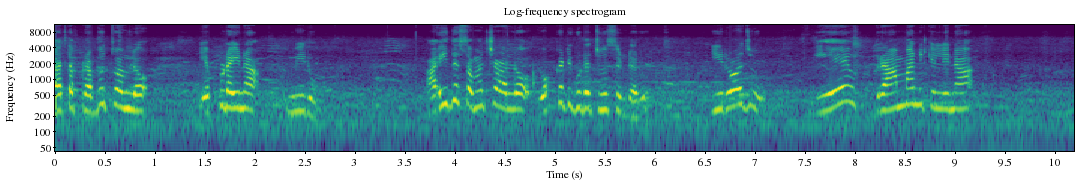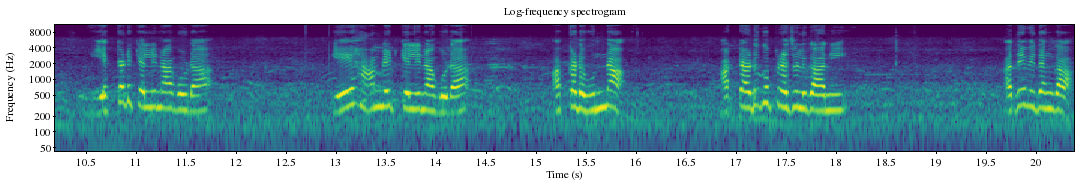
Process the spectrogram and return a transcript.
గత ప్రభుత్వంలో ఎప్పుడైనా మీరు ఐదు సంవత్సరాల్లో ఒక్కటి కూడా చూసుంటారు ఈరోజు ఏ గ్రామానికి వెళ్ళినా ఎక్కడికి వెళ్ళినా కూడా ఏ హామ్లెట్కి వెళ్ళినా కూడా అక్కడ ఉన్న అట్టడుగు ప్రజలు కానీ అదేవిధంగా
